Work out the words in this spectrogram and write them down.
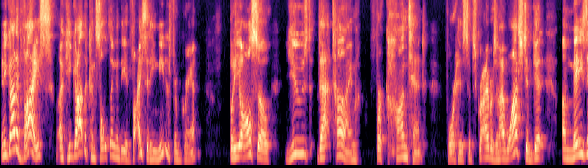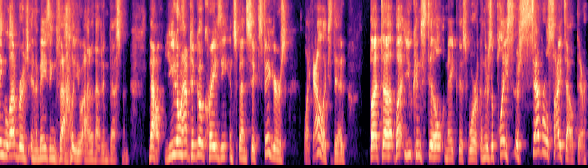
And he got advice, like he got the consulting and the advice that he needed from Grant, but he also used that time for content for his subscribers. And I watched him get amazing leverage and amazing value out of that investment. Now, you don't have to go crazy and spend six figures like Alex did, but uh, but you can still make this work. And there's a place, there's several sites out there.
